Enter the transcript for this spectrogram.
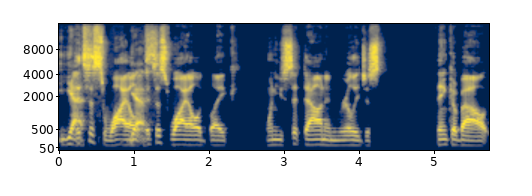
yes. it's just wild. Yes. It's just wild. Like, when you sit down and really just think about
